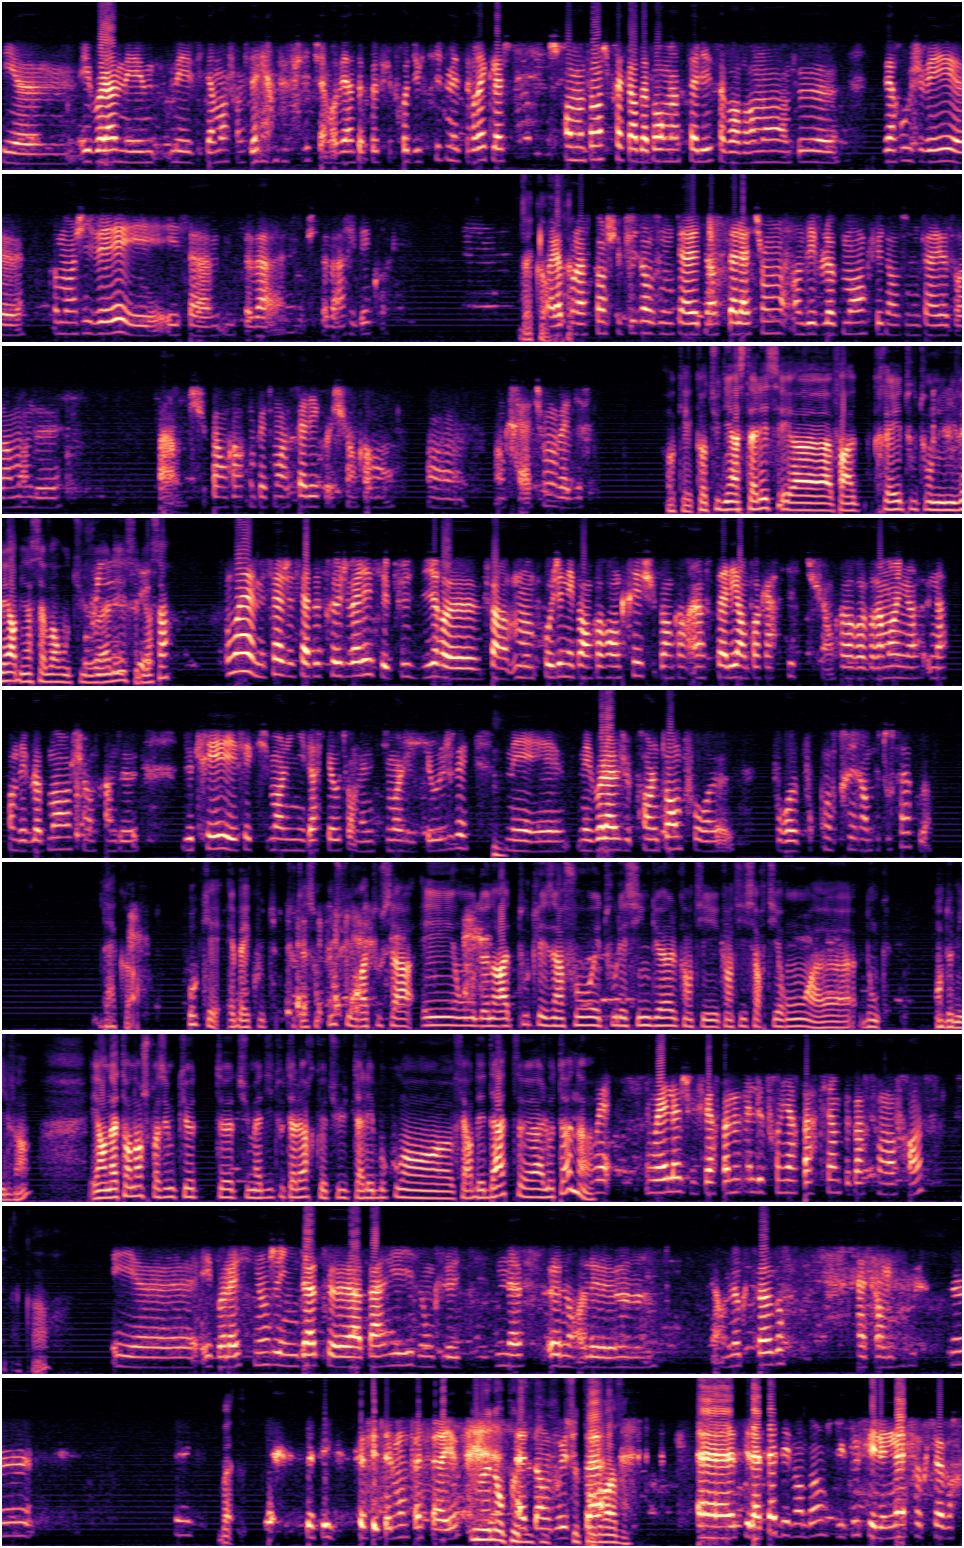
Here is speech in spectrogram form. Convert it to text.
Et, euh, et voilà, mais, mais évidemment, j'ai envie d'aller un peu plus vite, j'aimerais bien être un peu plus productive. Mais c'est vrai que là, je, je prends mon temps, je préfère d'abord m'installer, savoir vraiment un peu euh, vers où je vais, euh, comment j'y vais, et, et ça, ça va, ça va arriver quoi. D'accord. Voilà, pour l'instant, je suis plus dans une période d'installation, en développement, que dans une période vraiment de. Enfin, je suis pas encore complètement installée, quoi. Je suis encore en, en, en création, on va dire. Ok. Quand tu dis installer, c'est euh, enfin créer tout ton univers, bien savoir où tu veux aller, c'est bien ça? Ouais, mais ça, je sais à peu près où je vais aller. C'est plus dire, euh, enfin, mon projet n'est pas encore ancré. Je suis pas encore installée en tant qu'artiste. Je suis encore vraiment une, une artiste en développement. Je suis en train de, de créer effectivement l'univers qu'il y a autour, même si moi, je sais où je vais. Mais, mais voilà, je prends le temps pour, euh, pour, pour construire un peu tout ça, quoi. D'accord. Ok. Eh ben écoute, de toute façon, on suivra tout ça et on donnera toutes les infos et tous les singles quand ils quand ils sortiront euh, donc en 2020. Et en attendant, je présume que te- tu m'as dit tout à l'heure que tu t'allais beaucoup en faire des dates euh, à l'automne? Ouais, ouais, là, je vais faire pas mal de premières parties un peu partout en France. D'accord. Et, euh, et voilà, sinon j'ai une date à Paris, donc le 19, euh, non, le, en octobre. Attends. Bah. Ça, fait, ça fait tellement pas sérieux. Mais non, pas du Attends, tout. bouge C'est pas pas. grave. Euh, c'est la fête des vendanges, du coup c'est le 9 octobre.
